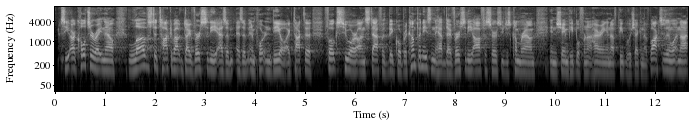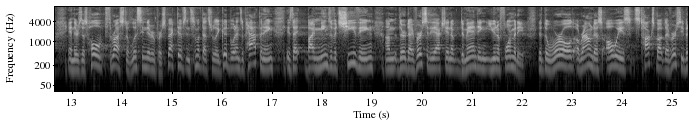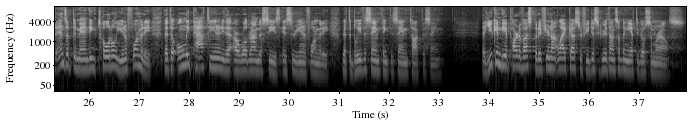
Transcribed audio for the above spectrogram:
See, our culture right now loves to talk about diversity as, a, as an important deal. I talk to folks who are on staff with big corporate companies and they have diversity officers who just come around and shame people for not hiring enough people who check enough boxes and whatnot. And there's this whole thrust of listening to different perspectives, and some of that's really good. But what ends up happening is that by means of achieving um, their diversity, they actually end up demanding uniformity. That the world around us always talks about diversity, but ends up demanding total uniformity. That the only path to unity that our world around us sees is through uniformity. We have to believe the same, think the same, talk the same. That you can be a part of us, but if you're not like us or if you disagree with on something, you have to go somewhere else.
